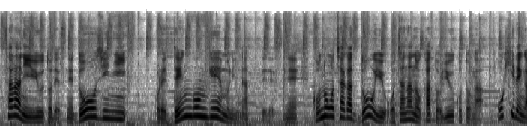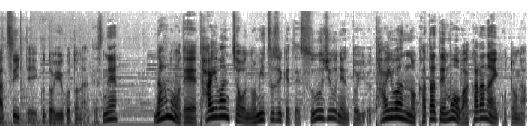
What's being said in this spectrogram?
さらに言うとですね同時にこれ伝言ゲームになってですねこのお茶がどういうお茶なのかということが尾ひれがついていくということなんですね。なので台湾茶を飲み続けて数十年という台湾の方でもわからないことが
